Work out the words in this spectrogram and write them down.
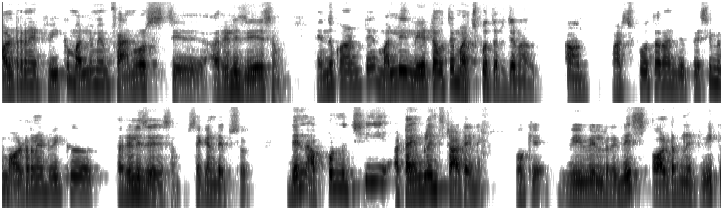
ఆల్టర్నేట్ వీక్ మళ్ళీ మేము ఫ్యాన్ వర్స్ రిలీజ్ చేసాం. ఎందుకంటే మళ్ళీ లేట్ అవుతే మర్చిపోతారు జనాలు. మర్చిపోతారు అని చెప్పేసి మేము ఆల్టర్నేట్ వీక్ రిలీజ్ చేసాం సెకండ్ ఎపిసోడ్. దెన్ అప్పటి నుంచి ఆ టైం లైన్ స్టార్ట్ అయినాయి. Okay we will release alternate week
